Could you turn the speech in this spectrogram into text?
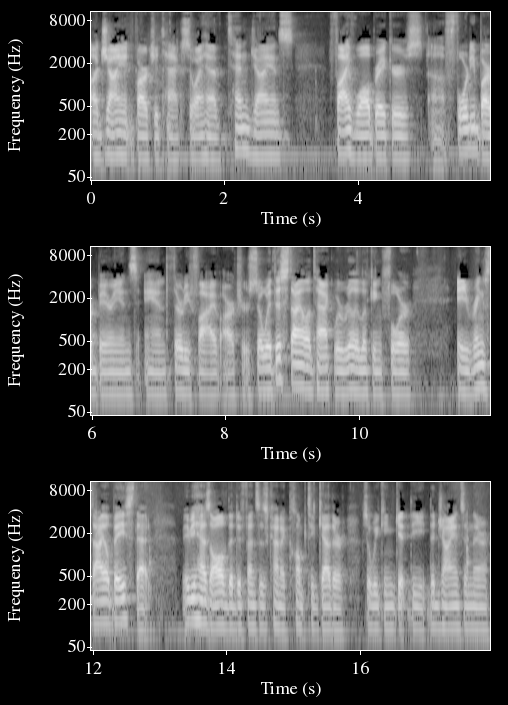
a giant barch attack. So I have 10 giants five wall breakers, uh, 40 barbarians, and 35 archers. So, with this style attack, we're really looking for a ring style base that maybe has all of the defenses kind of clumped together so we can get the the giants in there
